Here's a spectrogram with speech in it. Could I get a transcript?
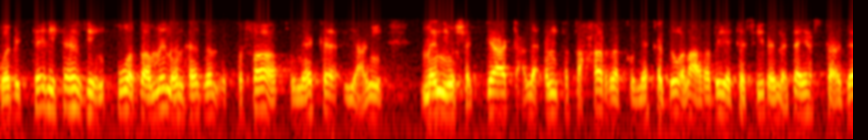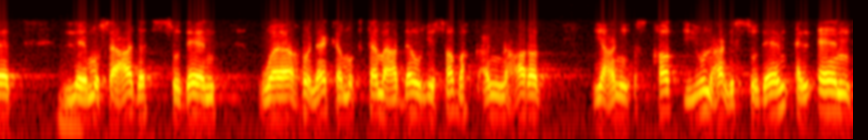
وبالتالي هذه القوى ضامنا هذا الاتفاق. هناك يعني من يشجعك على أن تتحرك. هناك دول عربية كثيرة لديها استعداد لمساعدة السودان وهناك مجتمع دولي سبق أن عرض يعني إسقاط ديون عن السودان. الآن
